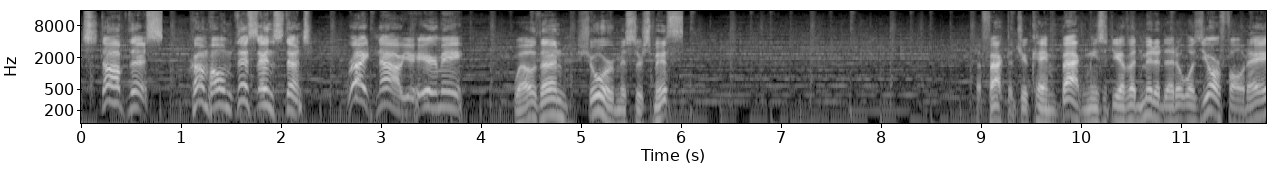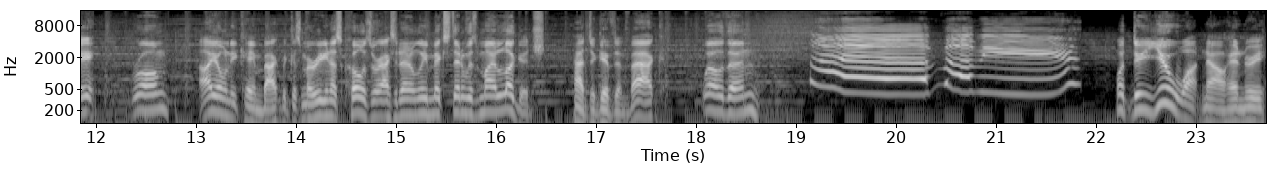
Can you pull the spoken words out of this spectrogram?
Stop this! Come home this instant! Right now, you hear me? Well then, sure, Mr. Smith. The fact that you came back means that you have admitted that it was your fault, eh? Wrong. I only came back because Marina's clothes were accidentally mixed in with my luggage. Had to give them back. Well then, Ah, Mommy! what do you want now, Henry?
